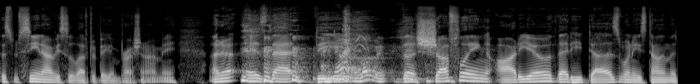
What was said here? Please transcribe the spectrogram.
this scene obviously left a big impression on me uh, is that the No, I love it. the shuffling audio that he does when he's telling the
